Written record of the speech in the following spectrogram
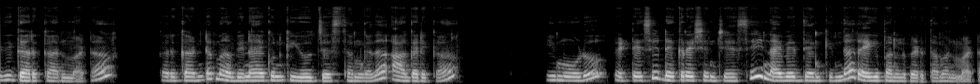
ఇది గరిక అనమాట గరిక అంటే మనం వినాయకునికి యూజ్ చేస్తాం కదా ఆ గరిక. ఈ మూడు పెట్టేసి డెకరేషన్ చేసి నైవేద్యం కింద రేగి పండ్లు పెడతామన్నమాట.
